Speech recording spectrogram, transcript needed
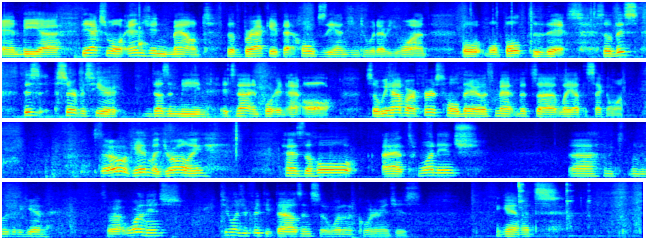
And the uh, the actual engine mount the bracket that holds the engine to whatever you want will, will bolt to this. So this this surface here doesn't mean it's not important at all. So we have our first hole there. Let's mat let's uh, lay out the second one. So again my drawing has the hole at one inch uh, let me let me look at it again. So at one inch 250 thousandths so one and a quarter inches. Again let's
